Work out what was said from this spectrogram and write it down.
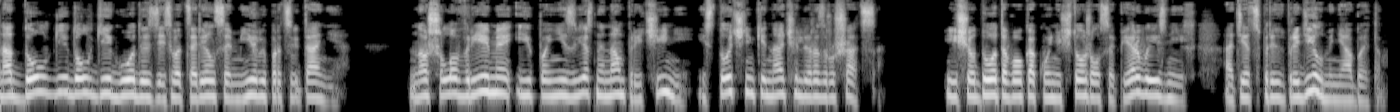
На долгие-долгие годы здесь воцарился мир и процветание. Но шло время, и по неизвестной нам причине источники начали разрушаться. Еще до того, как уничтожился первый из них, отец предупредил меня об этом.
